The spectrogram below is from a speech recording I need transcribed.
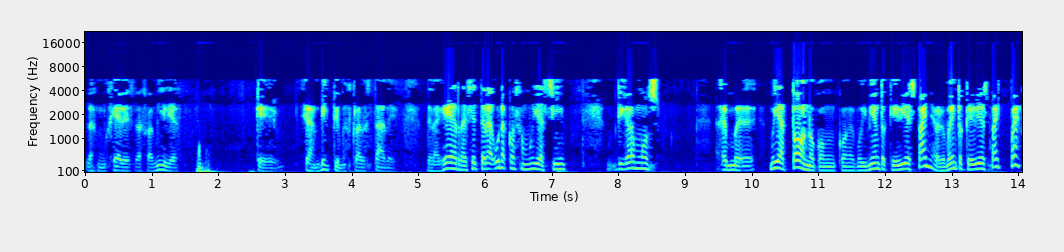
las mujeres las familias que eran víctimas claro está de, de la guerra etcétera una cosa muy así digamos em, eh, muy a tono con, con el movimiento que vivía España el momento que vivía España bueno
